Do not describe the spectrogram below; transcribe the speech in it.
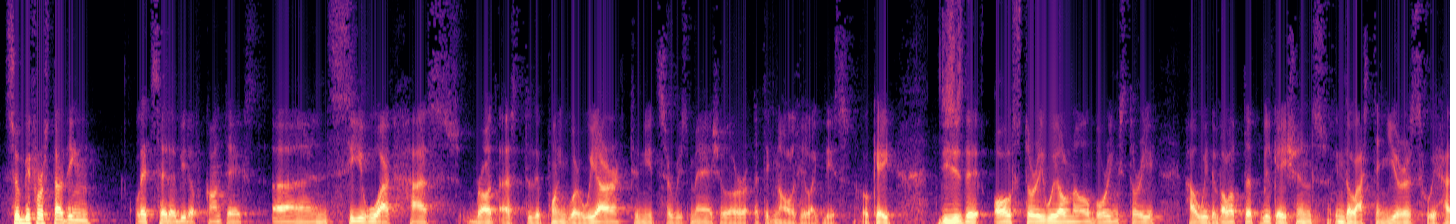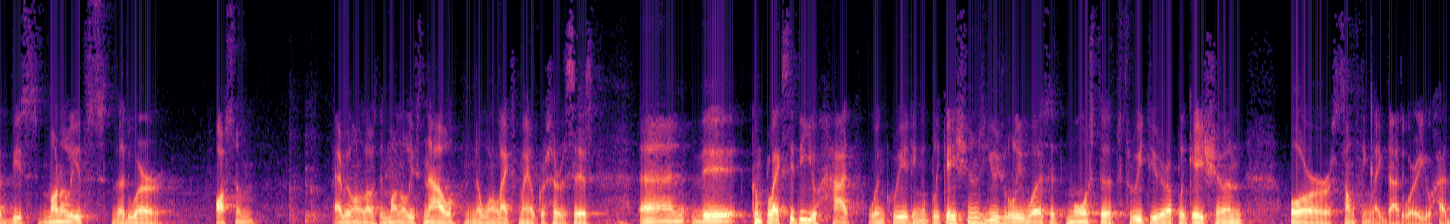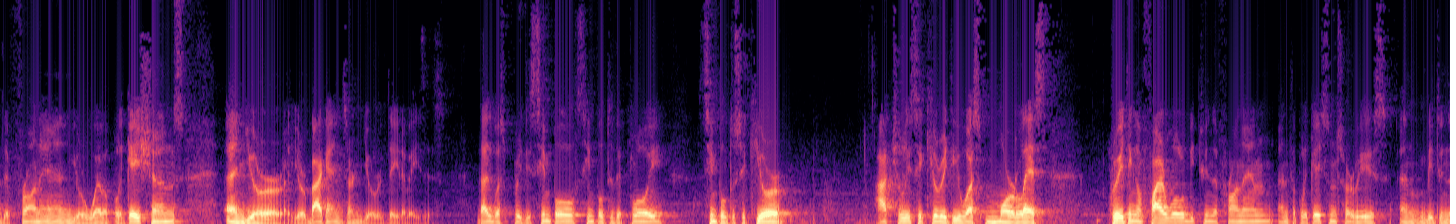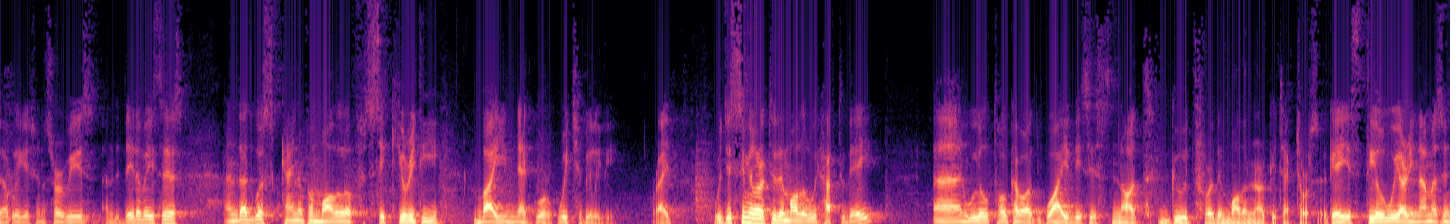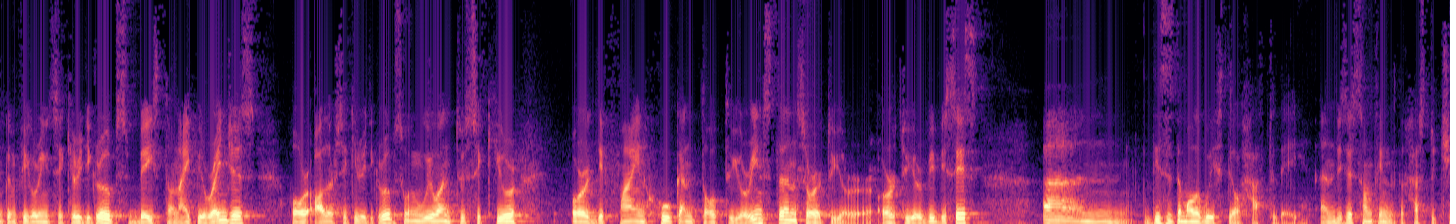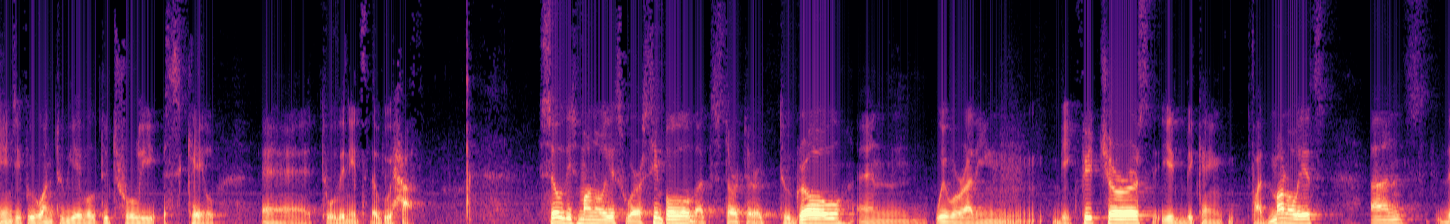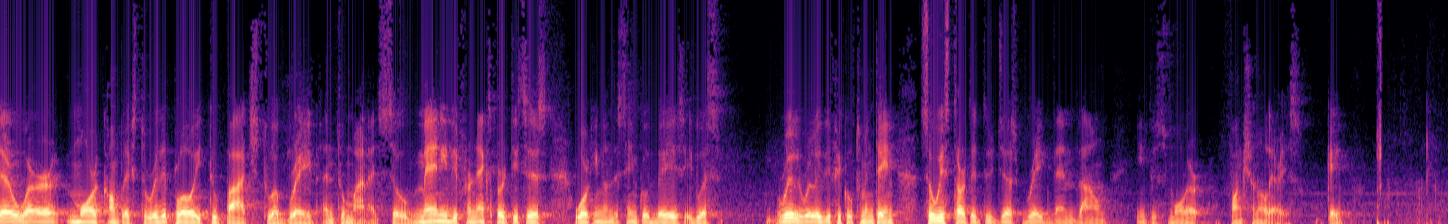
So before starting, let's set a bit of context and see what has brought us to the point where we are to need service mesh or a technology like this. Okay, this is the old story we all know, boring story. How we developed applications in the last 10 years. We had these monoliths that were awesome. Everyone loves the monoliths now. No one likes microservices. And the complexity you had when creating applications usually was at most a three-tier application or something like that, where you had the front end, your web applications, and your, your backends and your databases. That was pretty simple, simple to deploy, simple to secure. Actually, security was more or less creating a firewall between the front end and the application service and between the application service and the databases. And that was kind of a model of security by network reachability, right? Which is similar to the model we have today. And we will talk about why this is not good for the modern architectures. Okay, still we are in Amazon configuring security groups based on IP ranges or other security groups when we want to secure or define who can talk to your instance or to your or to your VPCs. And this is the model we still have today. And this is something that has to change if we want to be able to truly scale uh, to the needs that we have. So these monoliths were simple but started to grow and we were adding big features. It became fat monoliths and there were more complex to redeploy, to patch, to upgrade, and to manage. So many different expertises working on the same code base. It was really, really difficult to maintain. So we started to just break them down into smaller functional areas. Okay.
